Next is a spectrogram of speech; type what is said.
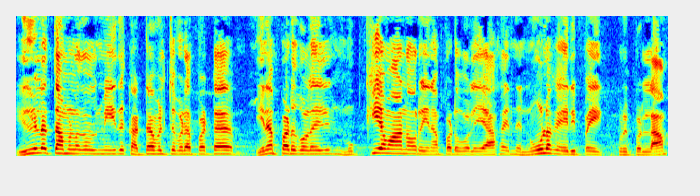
ஈழத்தமிழர்கள் மீது கட்டவிழ்த்து விடப்பட்ட இனப்படுகொலையின் முக்கியமான ஒரு இனப்படுகொலையாக இந்த நூலக எரிப்பை குறிப்பிடலாம்.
